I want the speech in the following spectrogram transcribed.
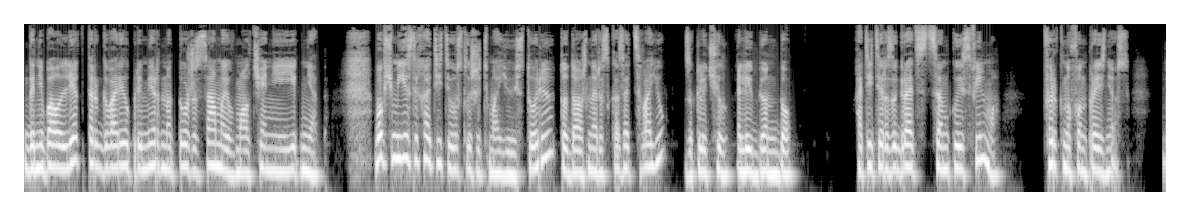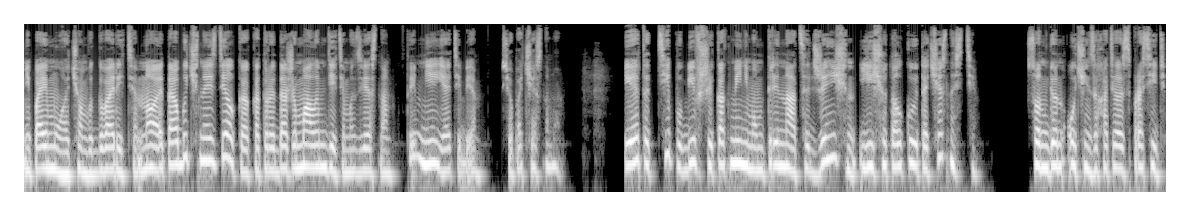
Ганнибал Лектор говорил примерно то же самое в «Молчании ягнят». В общем, если хотите услышать мою историю, то должны рассказать свою, заключил Ли Бёндо. Хотите разыграть сценку из фильма?» Фыркнув, он произнес. «Не пойму, о чем вы говорите, но это обычная сделка, о которой даже малым детям известно. Ты мне, я тебе. Все по-честному». И этот тип, убивший как минимум 13 женщин, еще толкует о честности? Сонгён очень захотелось спросить,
